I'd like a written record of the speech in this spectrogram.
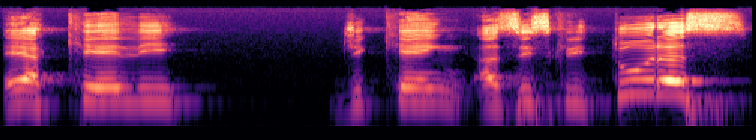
é aquele de quem as Escrituras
